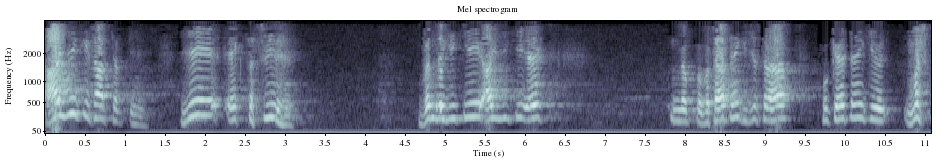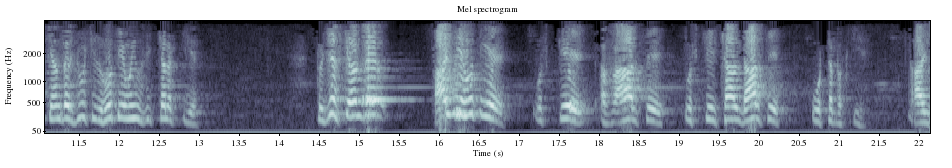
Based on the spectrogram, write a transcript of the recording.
آجی کے ساتھ چلتے ہیں۔ یہ ایک تصویر ہے۔ بندگی کی آجی کی ایک بتاتے ہیں کہ جس طرح وہ کہتے ہیں کہ مشق کے اندر جو چیز ہوتی ہے وہی اسی چلکتی ہے۔ تو جس کے اندر آجی ہوتی ہے، اس کے افعال سے، اس کی چھالدار سے وہ ٹپکتی ہے۔ آئی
